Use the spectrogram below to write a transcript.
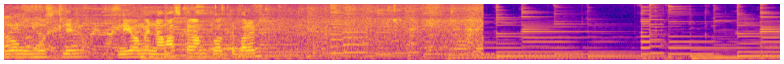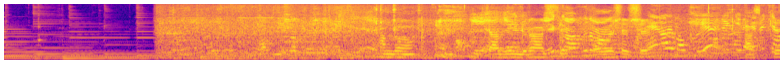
এবং মুসলিম নিয়মে নামাজ কালাম করতে পারেন। আমরা চার দিন ধরে আসছি অবশেষে আজকে।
